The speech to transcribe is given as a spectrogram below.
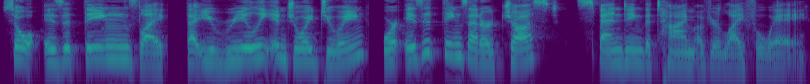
So is it things like that you really enjoy doing? Or is it things that are just spending the time of your life away?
